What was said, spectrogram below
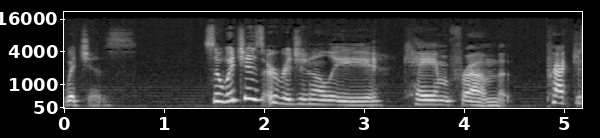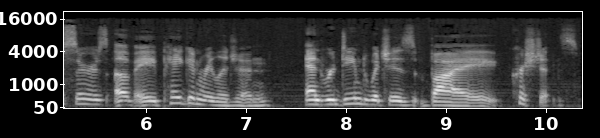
Witches. So, witches originally came from practicers of a pagan religion and were deemed witches by Christians.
